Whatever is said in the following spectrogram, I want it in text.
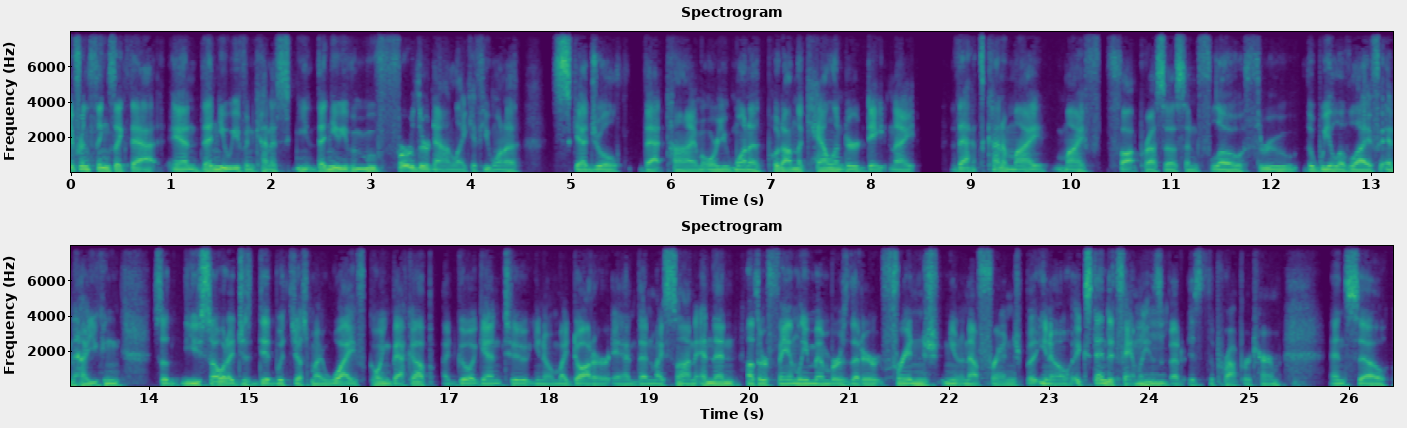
different things like that. And then you even kind of, then you even move further down, like if you want to schedule that time or you want to put on the calendar date night. That's kind of my my thought process and flow through the wheel of life and how you can so you saw what i just did with just my wife going back up i'd go again to you know my daughter and then my son and then other family members that are fringe you know not fringe but you know extended family mm-hmm. is better is the proper term and so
